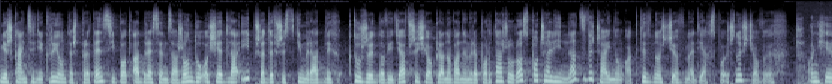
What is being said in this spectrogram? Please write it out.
Mieszkańcy nie kryją też pretensji pod adresem zarządu osiedla i przede wszystkim radnych, którzy dowiedziawszy się o planowanym reportażu rozpoczęli nadzwyczajną aktywność w mediach społecznościowych. Oni się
